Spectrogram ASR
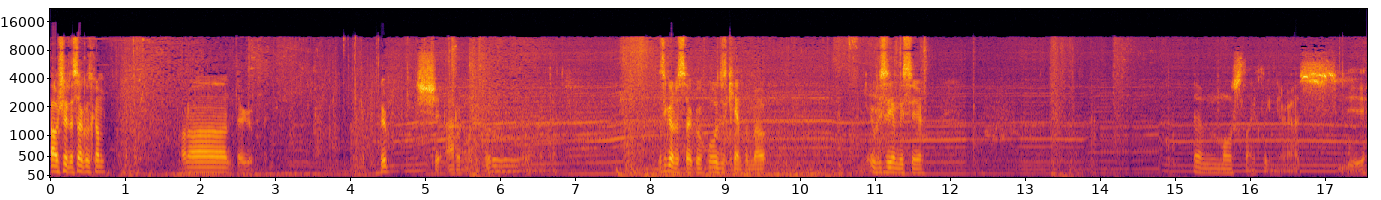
Oh shit, the circle's coming. Hold on. There you go. Yep. Shit, I don't know where to go. Oh, right. Let's go to circle. We'll just camp him out. If we see him, we see him. They're most likely near us. Yeah.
